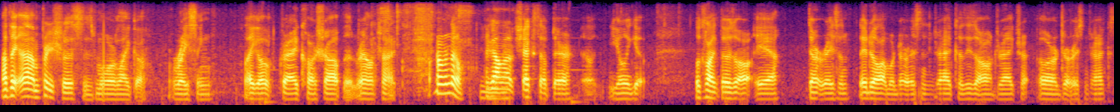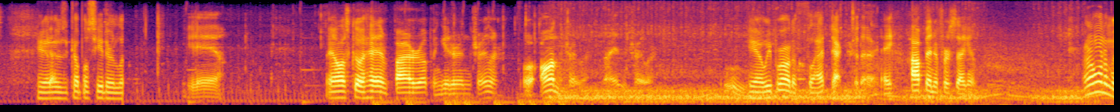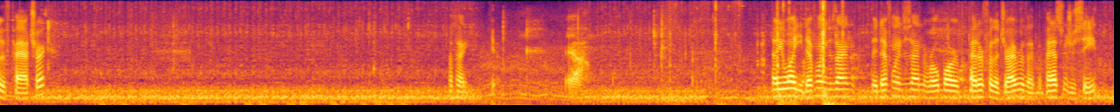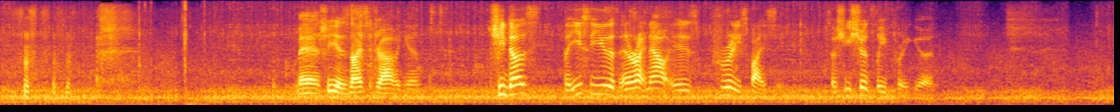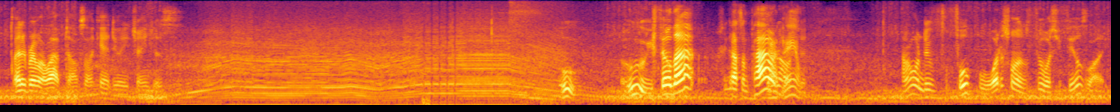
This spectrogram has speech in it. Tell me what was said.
I think I'm pretty sure this is more like a racing, like a drag car shop than round track. I don't know. They got a lot of checks up there. Uh, you only get looks like those are yeah dirt racing. They do a lot more dirt racing than drag because these are all drag tra- or dirt racing tracks. Yeah, Yeah. there's a couple seater. Yeah. Now let's go ahead and fire her up and get her in the trailer or on the trailer, not in the trailer. Ooh. yeah, we brought a flat deck today. Hey, hop in it for a second. I don't want to move Patrick. I think. Yeah. Tell you what, you definitely designed. They definitely designed the roll bar better for the driver than the passenger seat. Man, she is nice to drive again. She does, the ECU that's in her right now is pretty spicy. So she should leave pretty good. I didn't bring my laptop, so I can't do any changes. Ooh. Ooh, you feel that? She got some power, don't Goddamn. I don't want to do full pool. I just want to feel what she feels like.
